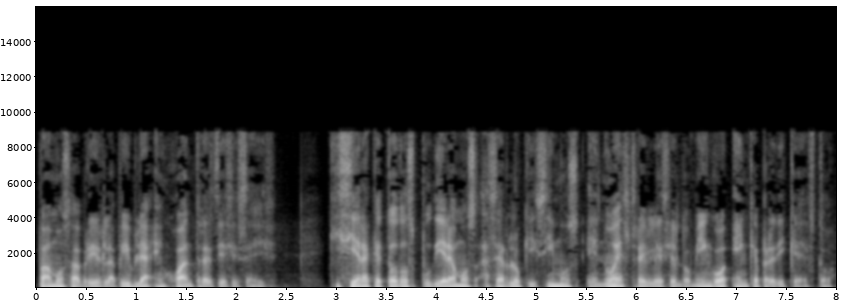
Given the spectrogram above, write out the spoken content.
vamos a abrir la Biblia en Juan 3.16. Quisiera que todos pudiéramos hacer lo que hicimos en nuestra iglesia el domingo en que prediqué esto.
